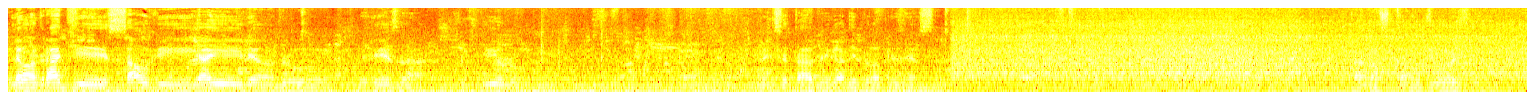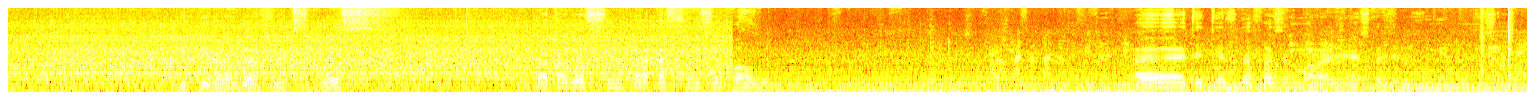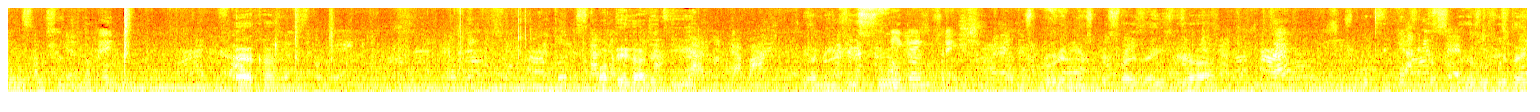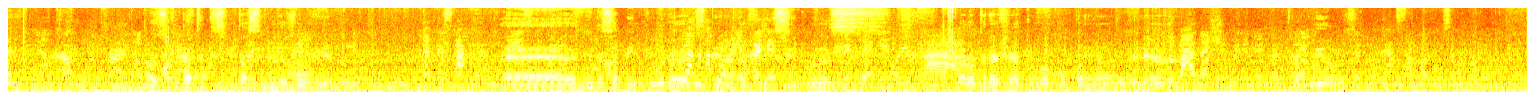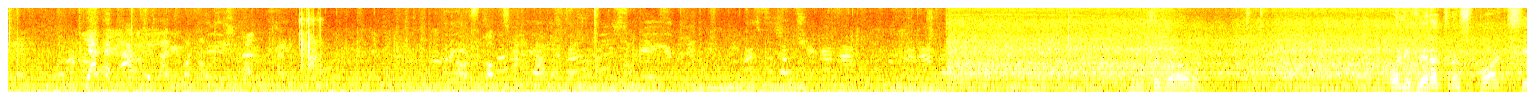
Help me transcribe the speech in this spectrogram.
Léo Andrade, salve! E aí, Leandro? Beleza? Tranquilo? É que você tá? Obrigado aí pela presença. Tá no nosso carro de hoje. Ipiranga Flixbus. Bataguaçu para Castilho, São Paulo. É, tentei ajudar fazendo uma live em época de domingo, porque você colocou você no É, cara. Uma pegada aqui. E além disso, alguns probleminhas pessoais aí que já de pouquinho em pouquinho tá sendo resolvido aí. Mas o que pode estar sendo resolvido. É, linda essa pintura de Piranga Flixibus. Belo trajeto, vou acompanhando. Beleza, tranquilo. Vamos que vamos. Oliveira Transporte.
